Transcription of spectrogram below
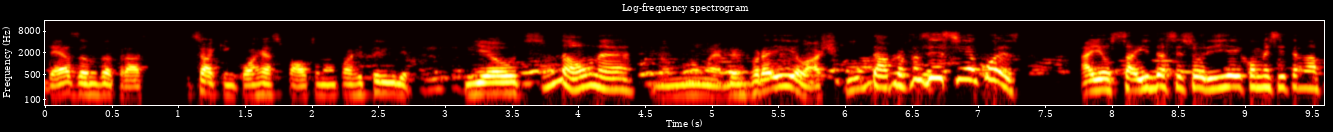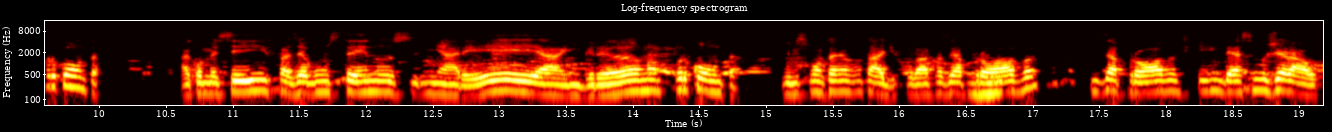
10 anos atrás. Só quem corre asfalto não corre trilha. E eu disse, não, né? Não, não é bem por aí. Eu acho que dá para fazer assim a coisa. Aí eu saí da assessoria e comecei a treinar por conta. Aí comecei a fazer alguns treinos em areia, em grama, por conta. Livre espontânea vontade. Fui lá fazer a prova, fiz a prova, fiquei em décimo geral.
